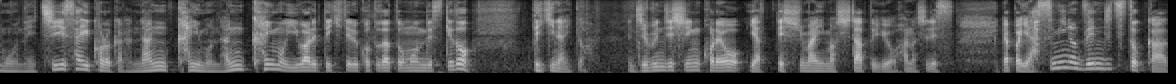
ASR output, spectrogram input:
もうね小さい頃から何回も何回も言われてきてることだと思うんですけどできないと。自分自身これをやってしまいましたというお話です。やっぱ休みの前日とか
